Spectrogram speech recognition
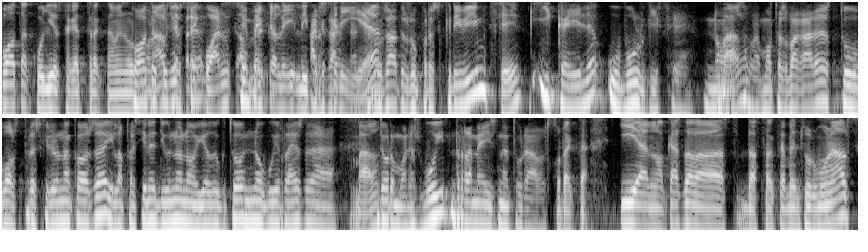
pot acollir-se a aquest tractament hormonal sempre quan sempre, el metge li, li prescrigui. Exacte, eh? nosaltres ho prescrivim sí. i que ella ho vulgui fer. No, Val. moltes vegades tu vols prescriure una cosa i la pacient et diu no, no, jo doctor no vull res d'hormones, vull remeis naturals. Correcte. I en el cas de les, dels tractaments hormonals,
